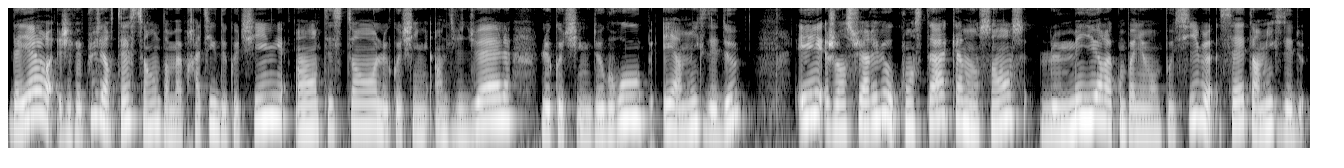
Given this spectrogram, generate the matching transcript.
D'ailleurs, j'ai fait plusieurs tests hein, dans ma pratique de coaching en testant le coaching individuel, le coaching de groupe et un mix des deux. Et j'en suis arrivée au constat qu'à mon sens, le meilleur accompagnement possible, c'est un mix des deux.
